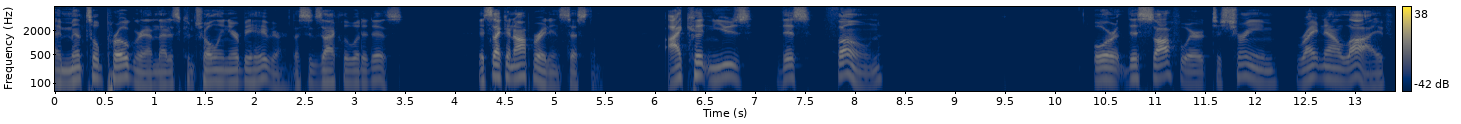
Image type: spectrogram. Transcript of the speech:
a mental program that is controlling your behavior. That's exactly what it is. It's like an operating system. I couldn't use this phone or this software to stream right now live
